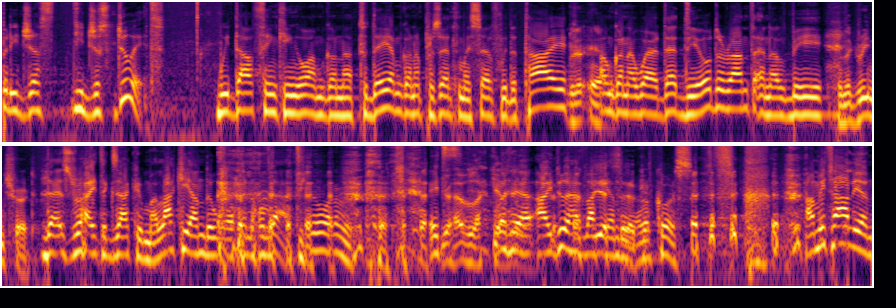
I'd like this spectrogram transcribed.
but you just you just do it without thinking, oh, I'm gonna today I'm gonna present myself with a tie, yeah. I'm gonna wear that deodorant, and I'll be. With a green shirt. That's right, exactly. My lucky underwear and all that. You know what I mean? It's- have lucky well, yeah, underwear. I do have lucky Yes, underwear, okay. of course. I'm Italian.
